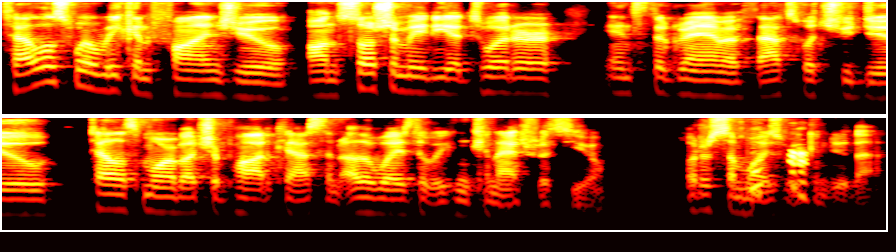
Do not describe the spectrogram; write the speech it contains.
Tell us where we can find you on social media, Twitter, Instagram, if that's what you do. Tell us more about your podcast and other ways that we can connect with you. What are some ways we can do that?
